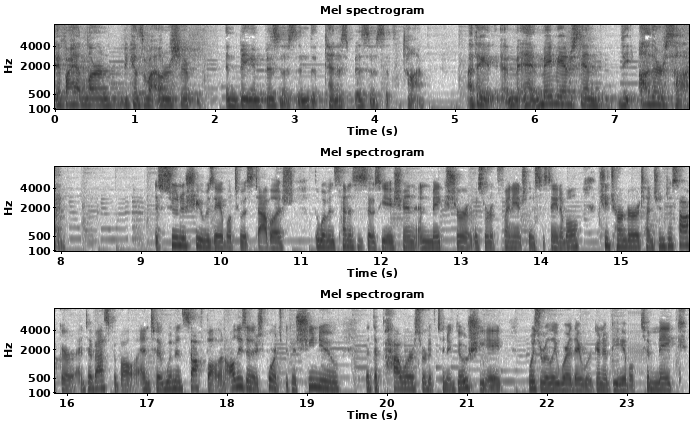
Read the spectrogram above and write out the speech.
if I had learned because of my ownership and being in business, in the tennis business at the time. I think it, it made me understand the other side as soon as she was able to establish the Women's Tennis Association and make sure it was sort of financially sustainable, she turned her attention to soccer and to basketball and to women's softball and all these other sports because she knew that the power sort of to negotiate was really where they were going to be able to make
